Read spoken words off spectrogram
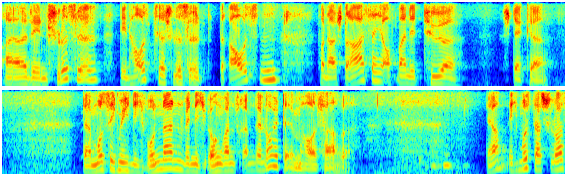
äh, den Schlüssel, den Haustürschlüssel draußen von der Straße her auf meine Tür stecke, dann muss ich mich nicht wundern, wenn ich irgendwann fremde Leute im Haus habe. Ja, ich muss das Schloss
